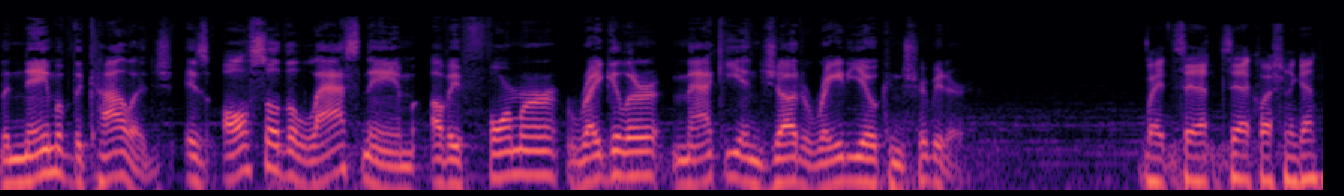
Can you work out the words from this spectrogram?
the name of the college, is also the last name of a former regular Mackey and Judd radio contributor. Wait, say that, say that question again.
